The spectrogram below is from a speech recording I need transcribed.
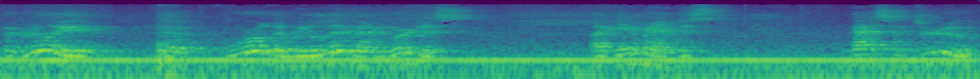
But really, the world that we live in, we're just, like Abraham, just passing through.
